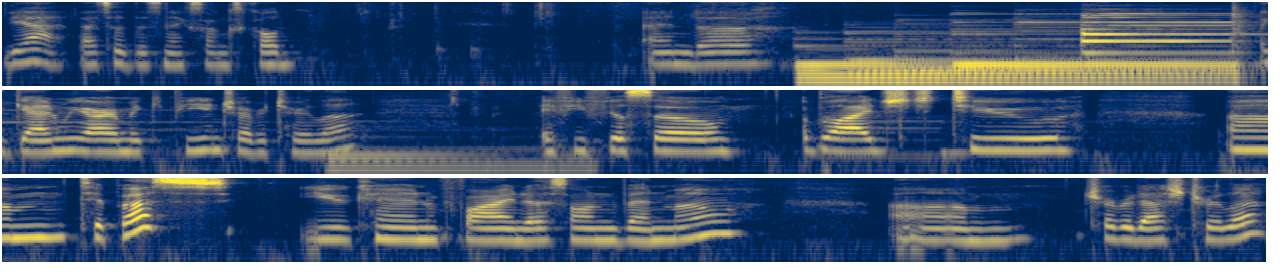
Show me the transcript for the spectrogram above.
Yeah, that's what this next song's called. And uh again, we are MikiP and Trevor Turla. If you feel so obliged to um, tip us, you can find us on Venmo. Um, Trevor Dash Turla,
